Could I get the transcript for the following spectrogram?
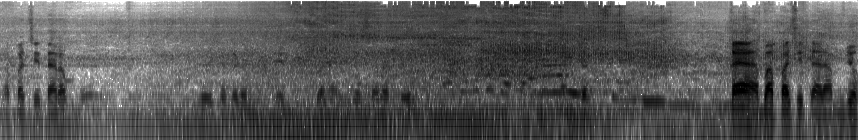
બાપા સીતારામ જોઈ શકો છો મંદિર બનાવ્યું છે સરસ એવું કયા બાપા સીતારામ જો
